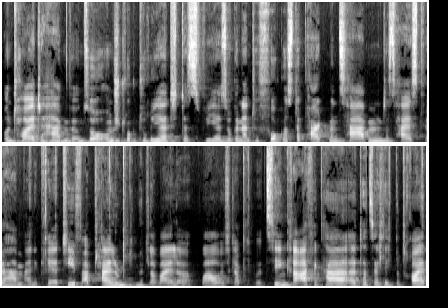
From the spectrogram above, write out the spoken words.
Und heute haben wir uns so umstrukturiert, dass wir sogenannte Focus Departments haben. Das heißt, wir haben eine Kreativabteilung, die mittlerweile, wow, ich glaube, zehn Grafiker äh, tatsächlich betreut,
